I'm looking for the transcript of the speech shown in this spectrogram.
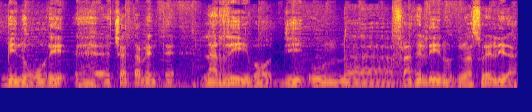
minori eh, certamente l'arrivo di un eh, fratellino di una sorellina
